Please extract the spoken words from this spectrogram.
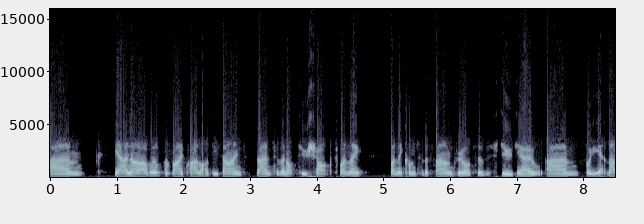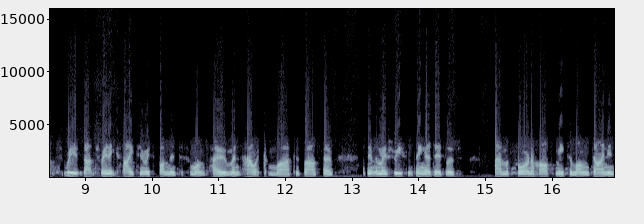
Um, yeah, and I, will provide quite a lot of designs, um, so they're not too shocked when they when they come to the foundry or to the studio. Um, but yeah, that's really that's really exciting, responding to someone's home and how it can work as well. So I think the most recent thing I did was um, a four and a half meter long dining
